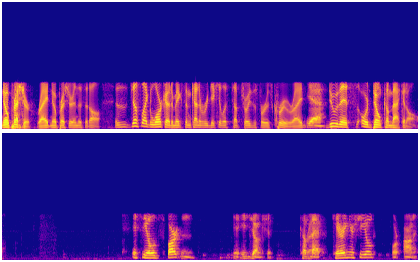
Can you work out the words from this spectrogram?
No pressure, right? No pressure in this at all. This is just like Lorca to make some kind of ridiculous tough choices for his crew, right? yeah. Do this or don't come back at all. It's the old Spartan injunction. Come Right. back carrying your shield or on it.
